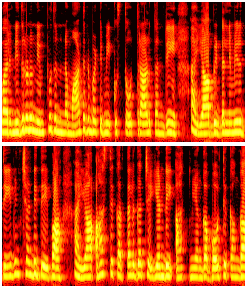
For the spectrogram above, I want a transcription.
వారి నిధులను నింపుదనన్న మాటను బట్టి మీకు స్తోత్రాలు తండ్రి. అయ్యా బిడ్డల్ని మీరు దీవించండి దేవా. అయ్యా ఆస్తికర్తలుగా చెయ్యండి. ఆత్మీయంగా భౌతికంగా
